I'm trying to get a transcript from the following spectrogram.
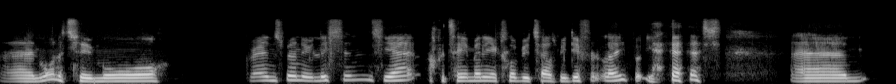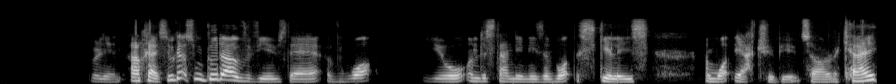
And one or two more. Groundsman who listens, yeah. I could tell you many a club who tells me differently, but yes. Um, brilliant. Okay, so we've got some good overviews there of what your understanding is of what the skill is and what the attributes are. Okay,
